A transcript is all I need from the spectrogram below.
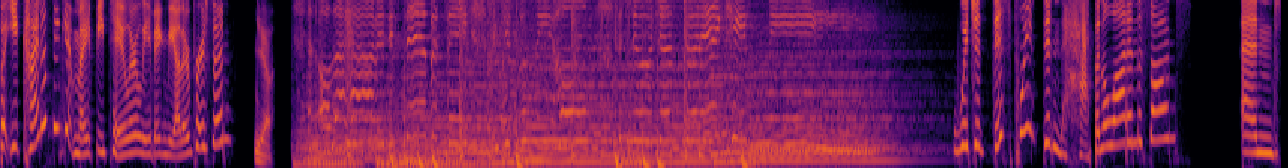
But you kind of think it might be Taylor leaving the other person. yeah. And all I have which at this point didn't happen a lot in the songs. And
